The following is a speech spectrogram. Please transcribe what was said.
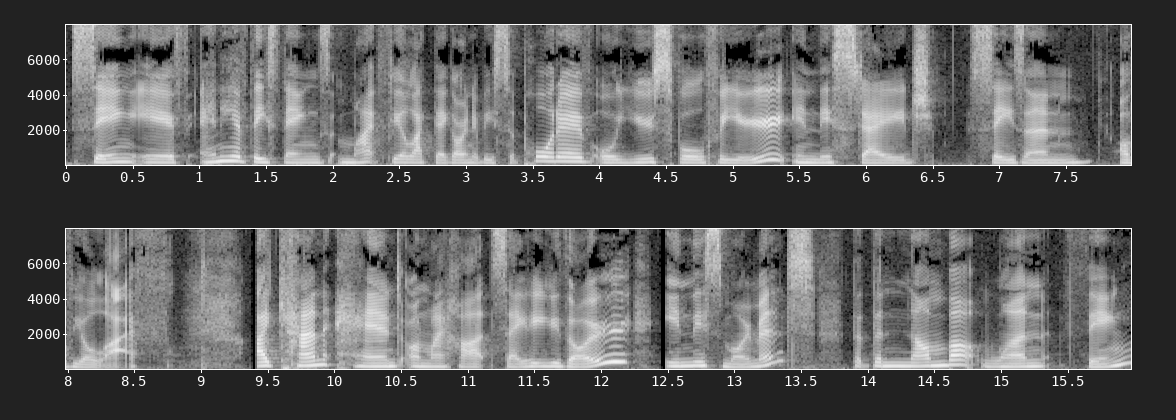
seeing if any of these things might feel like they're going to be supportive or useful for you in this stage, season of your life. I can hand on my heart say to you, though, in this moment, that the number one thing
